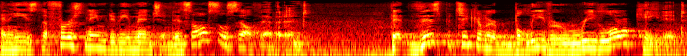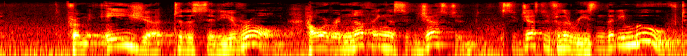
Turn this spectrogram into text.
and he's the first name to be mentioned. It's also self evident that this particular believer relocated from Asia to the city of Rome. However, nothing is suggested, suggested for the reason that he moved.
